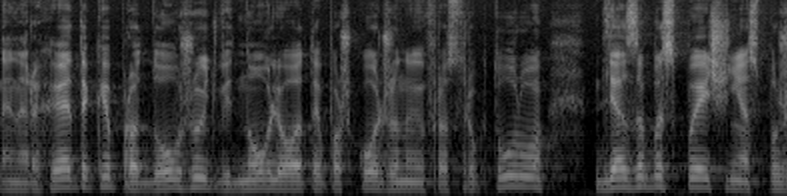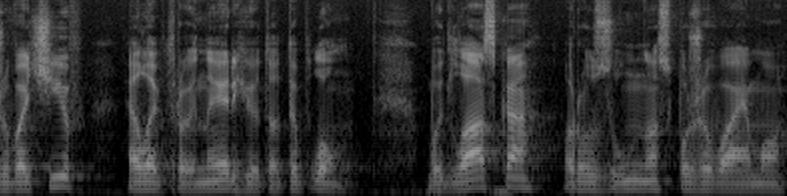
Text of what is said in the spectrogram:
Енергетики продовжують відновлювати пошкоджену інфраструктуру для забезпечення споживачів електроенергією та теплом. Будь ласка, розумно споживаємо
